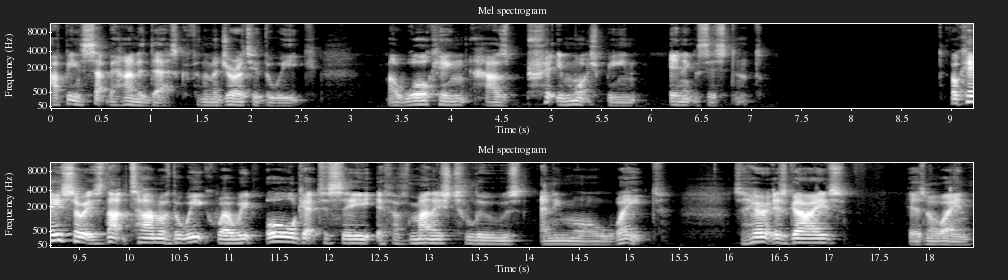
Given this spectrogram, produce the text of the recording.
I've been sat behind a desk for the majority of the week. My walking has pretty much been inexistent. Okay, so it's that time of the week where we all get to see if I've managed to lose any more weight. So here it is guys, here's my weighing.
